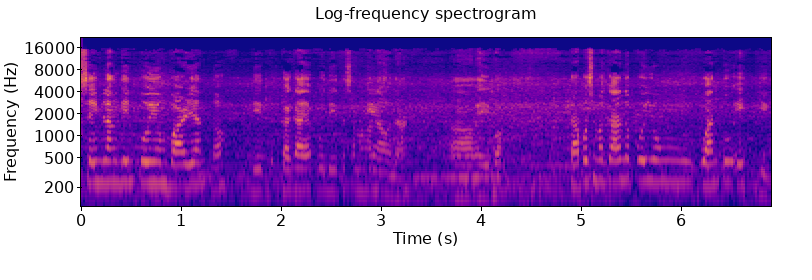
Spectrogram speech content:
same lang din po yung variant, no? Dito, kagaya po dito sa mga Yes, nauna. Okay po. Tapos magkano po yung 128 gig?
